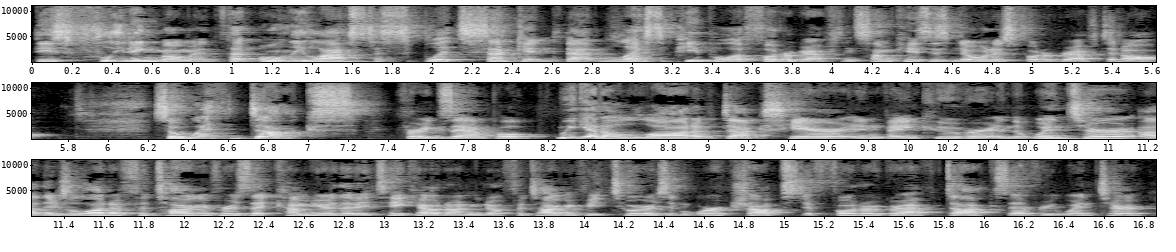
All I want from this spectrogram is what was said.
these fleeting moments that only last a split second that less people have photographed. In some cases, no one has photographed at all. So with ducks, for example, we get a lot of ducks here in Vancouver in the winter. Uh, there's a lot of photographers that come here that I take out on you know photography tours and workshops to photograph ducks every winter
